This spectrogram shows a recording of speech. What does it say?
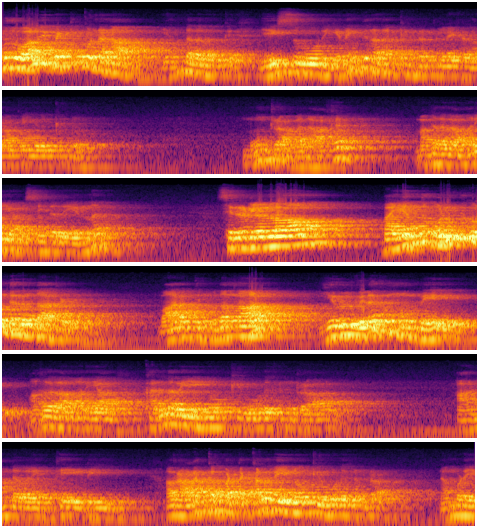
புது வாழ்வை பெற்றுக்கொண்ட நாம் எந்த அளவுக்கு இயேசுவோடு இணைந்து நடக்கின்ற பிள்ளைகளாக இருக்கின்றோம்? மூன்றாவதாக மகதலா மரியாள் செய்தது என்ன? சிலர்களெல்லாம் பயந்து ஒளிந்து கொண்டிருந்தார்கள். வாரத்தின் முதல் நாள் இருள் விலகும் முன்பே மகளா மரியா கல்லறையை நோக்கி ஓடுகின்றார். ஆண்டவரை தேடி அவர் அடக்கப்பட்ட கல்லறையை நோக்கி ஓடுகின்றார். நம்முடைய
